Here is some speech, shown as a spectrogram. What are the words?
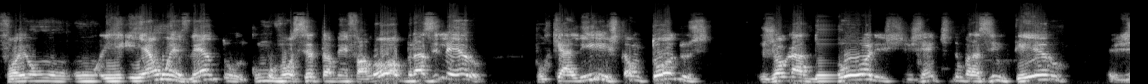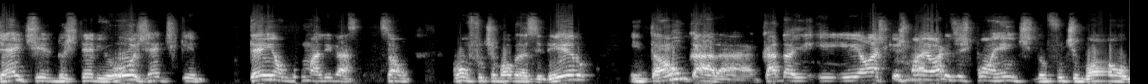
foi um, um e, e, é um evento, como você também falou, brasileiro, porque ali estão todos jogadores, gente do Brasil inteiro, gente do exterior, gente que tem alguma ligação com o futebol brasileiro. Então, cara, cada e, e eu acho que os maiores expoentes do futebol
